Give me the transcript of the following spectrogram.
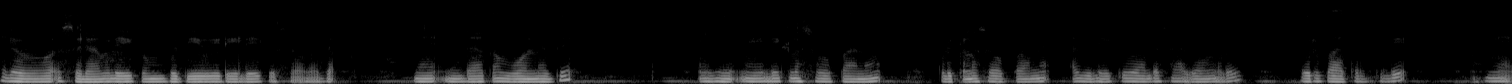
ഹലോ അസ്സലാമു അലൈക്കും പുതിയ വീഡിയോയിലേക്ക് സ്വാഗതം. ഞാൻ ഉണ്ടാക്കാൻ പോകുന്നത് ഒരു മേലേക്കുള്ള സോപ്പാണ്. കുളിക്കുന്ന സോപ്പാണ്. അതിലേക്ക് വേണ്ട സാധനങ്ങൾ ഒരു പാത്രത്തിൽ ഞാൻ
